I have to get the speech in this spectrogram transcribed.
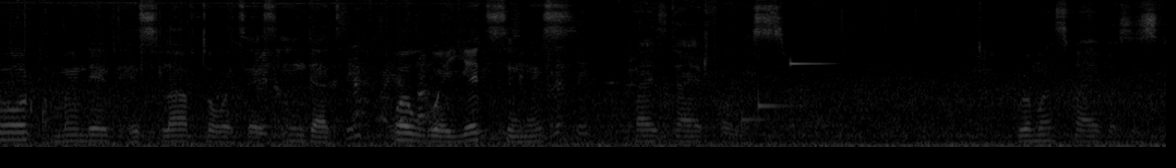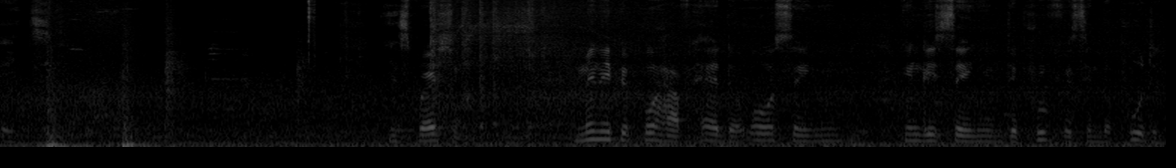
God commended his love towards us in that while we were yet sinners, Christ died for us. Romans 5 verses 8. Inspiration. Many people have heard the old saying, English saying, the proof is in the pudding.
